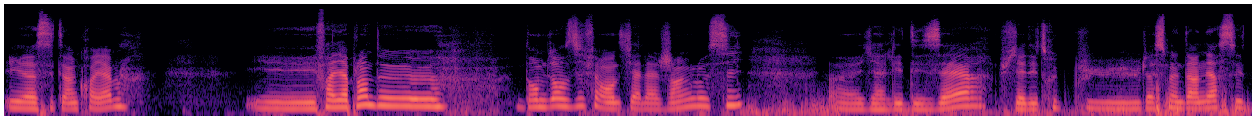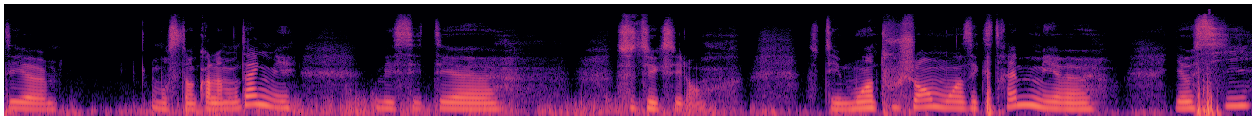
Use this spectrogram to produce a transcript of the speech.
Et euh, c'était incroyable. Et enfin il y a plein d'ambiances différentes. Il y a la jungle aussi. Il y a les déserts. Puis il y a des trucs plus. La semaine dernière c'était Bon, c'était encore la montagne, mais, mais c'était, euh, c'était excellent. C'était moins touchant, moins extrême, mais euh, il y a aussi,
